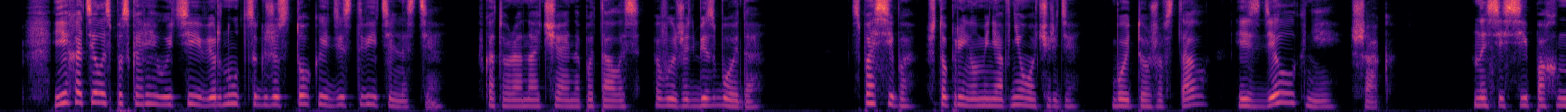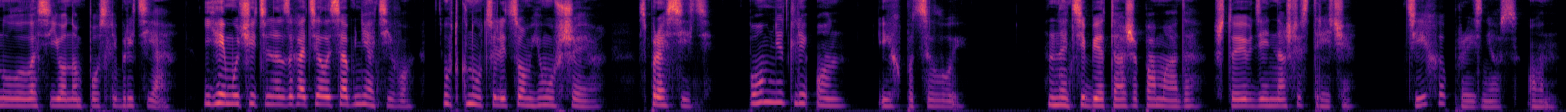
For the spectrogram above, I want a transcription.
Ей хотелось поскорее уйти и вернуться к жестокой действительности, в которой она отчаянно пыталась выжить без Бойда. «Спасибо, что принял меня вне очереди». Бойд тоже встал и сделал к ней шаг. На Сиси пахнуло лосьоном после бритья. Ей мучительно захотелось обнять его, уткнуться лицом ему в шею, спросить, помнит ли он их поцелуй. «На тебе та же помада, что и в день нашей встречи», — тихо произнес он.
